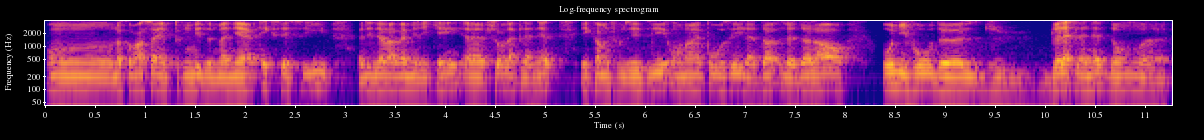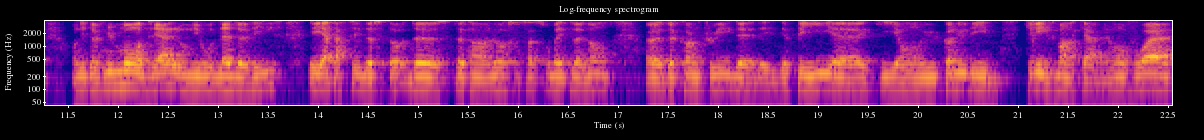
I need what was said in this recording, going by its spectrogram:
On, a commencé à imprimer d'une manière excessive les dollars américains sur la planète et comme je vous ai dit, on a imposé la, le dollar au niveau de, du, de la planète dont euh, on est devenu mondial au niveau de la devise. Et à partir de ce, de ce temps-là, ça, ça se trouve être le nom euh, de country, de, de, pays euh, qui ont eu connu des crises bancaires. Et on voit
